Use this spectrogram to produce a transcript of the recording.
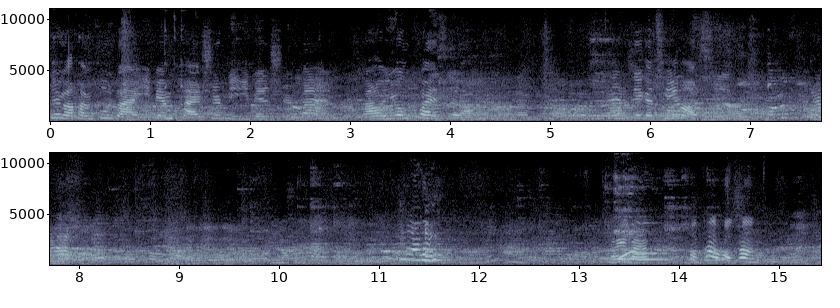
这个很复杂，一边拍视频一边吃饭，然后用筷子然后什么的。但是这个挺好吃。可以吗？好看，好看。嗯。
